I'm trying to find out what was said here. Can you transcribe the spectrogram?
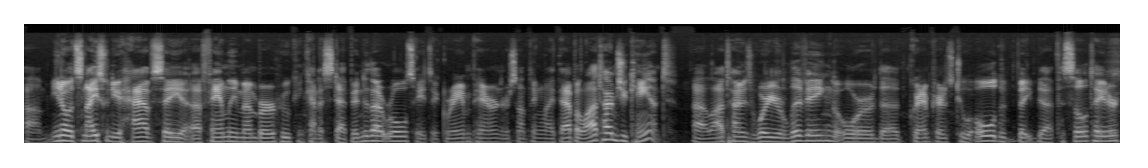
Um, you know, it's nice when you have, say, a family member who can kind of step into that role, say it's a grandparent or something like that, but a lot of times you can't. Uh, a lot of times where you're living or the grandparent's too old to be that facilitator,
